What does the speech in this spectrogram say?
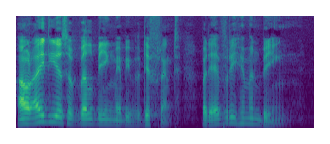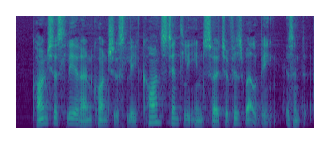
Our ideas of well-being may be different, but every human being, consciously or unconsciously, constantly in search of his well-being, isn't it?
